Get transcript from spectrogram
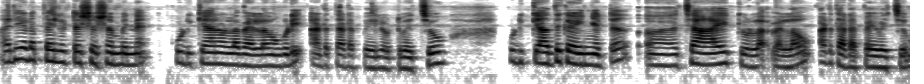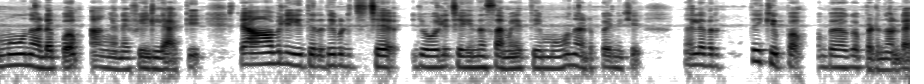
അരി അടപ്പയിലിട്ട ശേഷം പിന്നെ കുടിക്കാനുള്ള വെള്ളവും കൂടി അടുത്ത അടപ്പയിലോട്ട് വെച്ചു. കുടിക്കാതെ കഴിഞ്ഞിട്ട് ചായക്കുള്ള വെള്ളവും അടുത്ത അടപ്പയിൽ വെച്ച്. മൂന്നടുപ്പും അങ്ങനെ ഫില്ലാക്കി. രാവിലെ ഈ ധൃതി പിടിച്ച് ജോലി ചെയ്യുന്ന സമയത്ത് ഈ മൂന്നടുപ്പ് എനിക്ക് നല്ല വൃത്തിക്ക് ഇപ്പം ഉപയോഗപ്പെടുന്നുണ്ട്.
